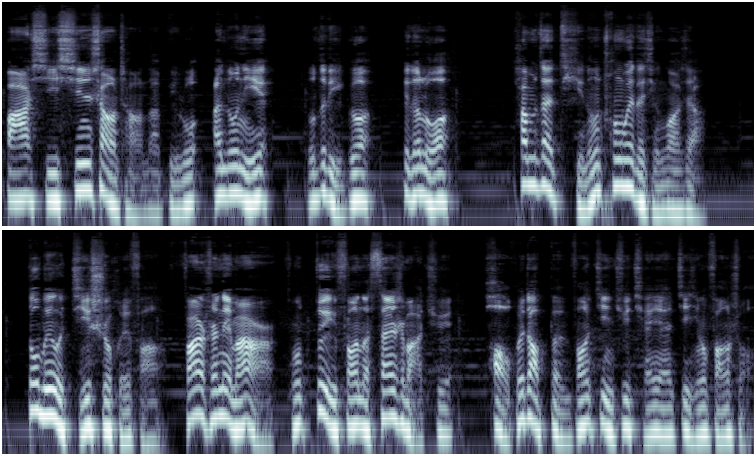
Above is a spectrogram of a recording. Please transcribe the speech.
巴西新上场的，比如安东尼、罗德里戈、佩德罗，他们在体能充沛的情况下，都没有及时回防，反而是内马尔从对方的三十码区跑回到本方禁区前沿进行防守，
